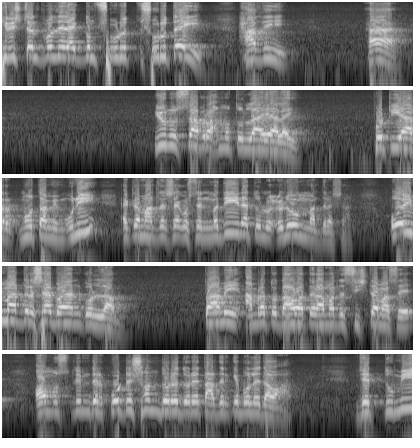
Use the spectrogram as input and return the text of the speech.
খ্রিস্টান পল্লীর একদম শুরু শুরুতেই হাদি হ্যাঁ ইউনুস সাহ রহমতুল্লাহ আলাই পটিয়ার মোতামিম, উনি একটা মাদ্রাসা করছেন, মদিনাতুল উলুম মাদ্রাসা। ওই মাদ্রাসায় বয়ান করলাম। তো আমি, আমরা তো দাওয়াতের আমাদের সিস্টেম আছে, অমুসলিমদের কোটেশন ধরে ধরে তাদেরকে বলে দেওয়া যে, তুমি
